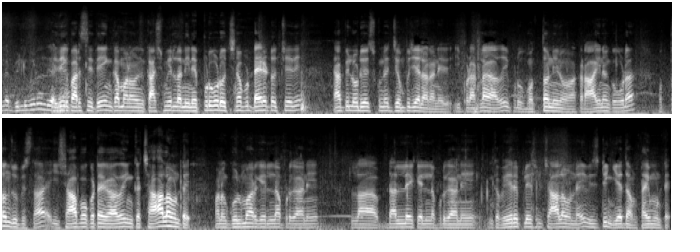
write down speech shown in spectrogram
ఇలా బిల్లు కూడా ఉంది ఇది పరిస్థితి. ఇంకా మనం కాశ్మీర్లో నేను ఎప్పుడు కూడా వచ్చినప్పుడు డైరెక్ట్ వచ్చేది యాపిల్ లోడ్ చేసుకునే జంప్ చేయాలని అనేది ఇప్పుడు అట్లా కాదు. ఇప్పుడు మొత్తం నేను అక్కడ ఆగినాక కూడా మొత్తం చూపిస్తా. ఈ షాప్ ఒకటే కాదు ఇంకా చాలా ఉంటాయి. మనం గుల్మార్గ్ వెళ్ళినప్పుడు కానీ ఇలా డల్ లేక్ వెళ్ళినప్పుడు కానీ ఇంకా వేరే ప్లేసులు చాలా ఉన్నాయి. విజిటింగ్ చేద్దాం టైం ఉంటే.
